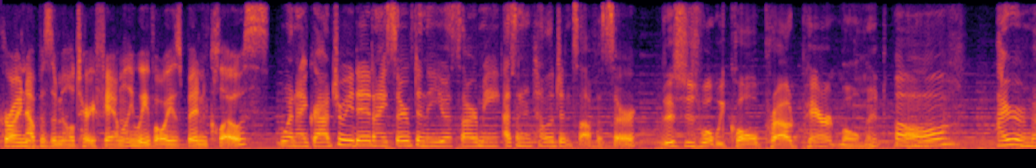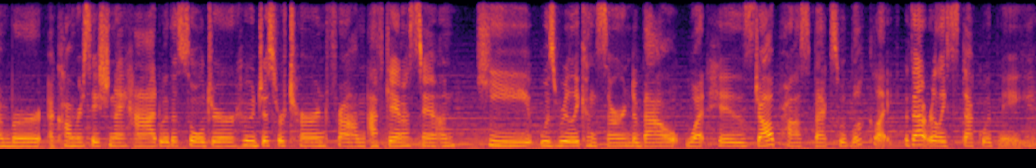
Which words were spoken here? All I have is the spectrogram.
Growing up as a military family, we've always been close. When I graduated, I served in the U.S. Army as an intelligence officer. This is what we call a proud parent moment. Oh. I remember a conversation I had with a soldier who had just returned from Afghanistan. He was really concerned about what his job prospects would look like. But that really stuck with me.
